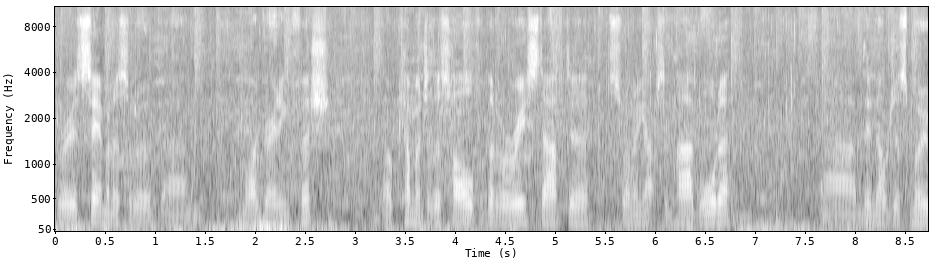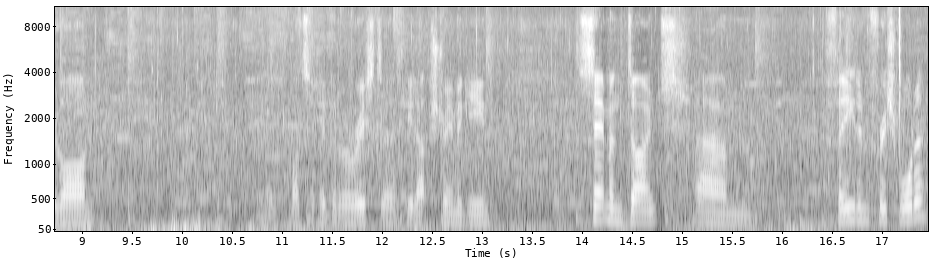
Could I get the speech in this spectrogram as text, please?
whereas salmon are sort of um, migrating fish. They'll come into this hole for a bit of a rest after swimming up some hard water. Um, then they'll just move on. They've had a bit of a rest, to head upstream again. Salmon don't um, feed in fresh water.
